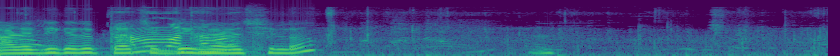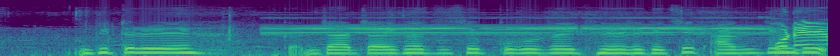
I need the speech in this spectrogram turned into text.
আর এদিকে তো প্রাচীর দিয়ে ঘেরা ছিল। ভিতরে যা জায়গা দিয়েছে পুরোটাই ঘিরে রেখেছি। আগে কিন্তু এই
